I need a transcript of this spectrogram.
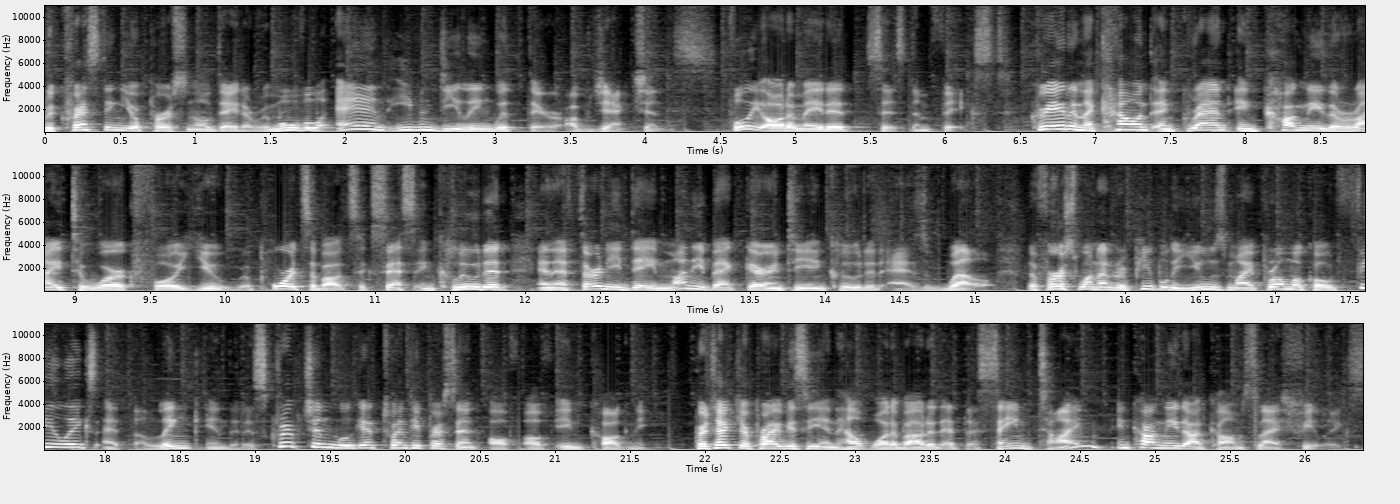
requesting your personal data removal, and even dealing with their objections. Fully automated, system fixed. Create an account and grant Incogni the right to work for you. Reports about success included and a 30-day money-back guarantee included as well. The first 100 people to use my promo code FELIX at the link in the description will get 20% off of Incogni. Protect your privacy and help What About It at the same time? Incogni.com slash Felix.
